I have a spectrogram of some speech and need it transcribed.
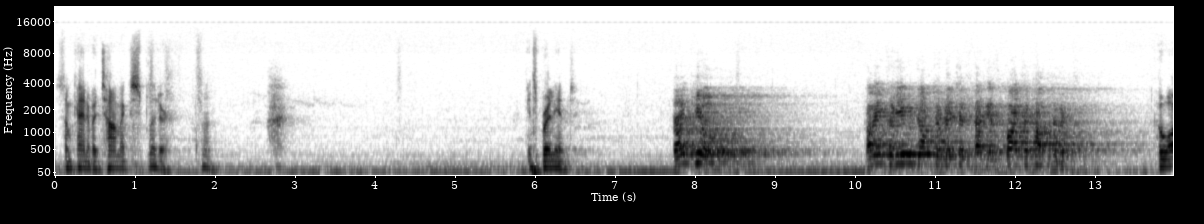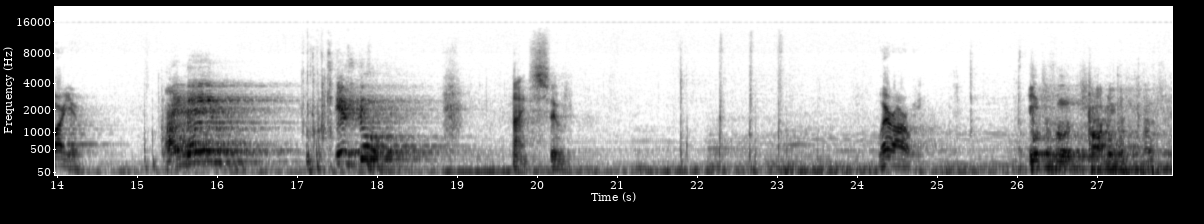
some kind of atomic splitter. Huh. It's brilliant. Thank you. Coming from you, Dr. Richards, that is quite a compliment. Who are you? My name is Doom. Nice suit. Where are we? Beautiful, charming little country.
